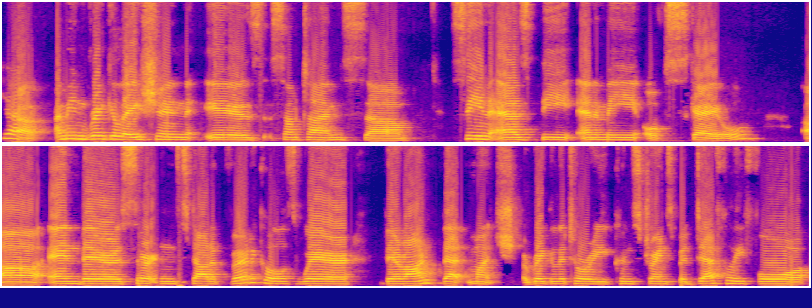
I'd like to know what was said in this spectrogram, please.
Yeah, I mean, regulation is sometimes um, seen as the enemy of scale, uh, and there are certain startup verticals where there aren't that much regulatory constraints, but definitely for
